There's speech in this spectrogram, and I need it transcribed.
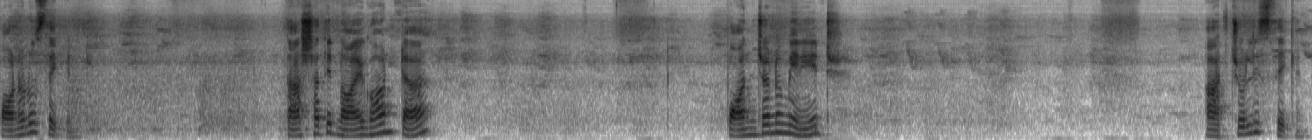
পনেরো সেকেন্ড। তার সাথে নয় ঘণ্টা। পঞ্চান্ন মিনিট আটচল্লিশ সেকেন্ড।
